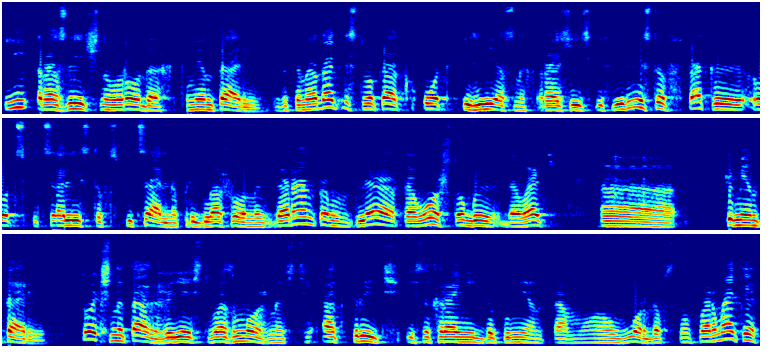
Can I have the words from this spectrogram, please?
и различного рода комментарии законодательства как от известных российских юристов, так и от специалистов, специально приглашенных гарантом для того, чтобы давать э, комментарии. Точно так же есть возможность открыть и сохранить документ там в вордовском формате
